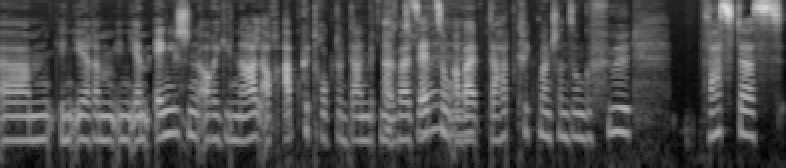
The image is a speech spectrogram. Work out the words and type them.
ähm, in, ihrem, in ihrem englischen Original auch abgedruckt und dann mit einer Ach, Übersetzung. toll. Aber da hat, kriegt man schon so ein Gefühl, was das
